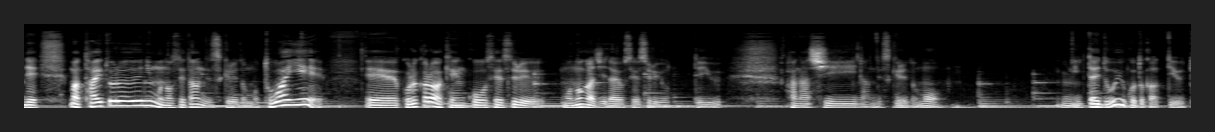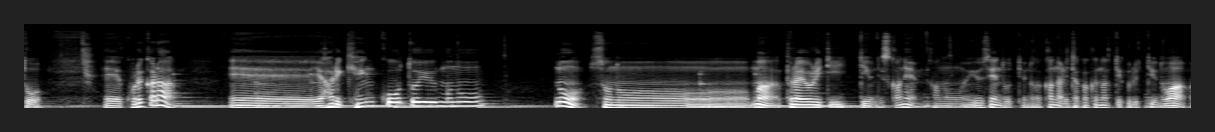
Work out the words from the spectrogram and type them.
で、まあ、タイトルにも載せたんですけれどもとはいええー、これからは健康を制するものが時代を制するよっていう話なんですけれども一体どういうことかっていうと、えー、これから、えー、やはり健康というもののそのまあプライオリティっていうんですかね。あの優先度っていうのがかなり高くなってくるっていうのは、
